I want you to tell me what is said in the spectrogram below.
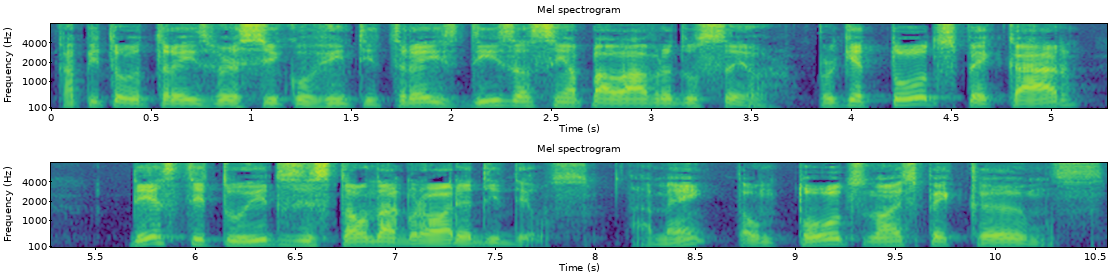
capítulo 3, versículo 23, diz assim a palavra do Senhor: Porque todos pecaram, destituídos estão da glória de Deus. Amém? Então todos nós pecamos.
